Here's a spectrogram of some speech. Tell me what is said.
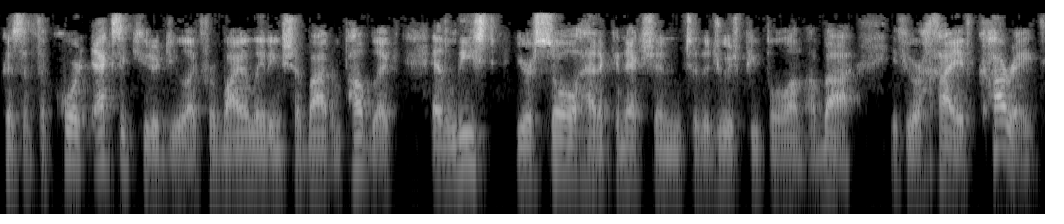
Because if the court executed you, like for violating Shabbat in public, at least your soul had a connection to the Jewish people Olam Haba. If you were Chayiv Karet,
